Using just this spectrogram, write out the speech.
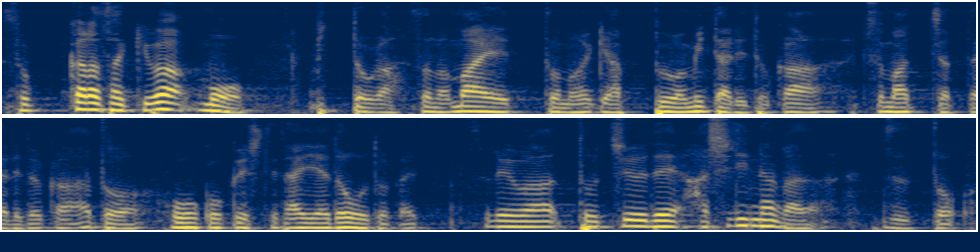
そこから先はもう、ピットがその前とのギャップを見たりとか詰まっちゃったりとかあと報告してタイヤどうとかそれは途中で走りながらずっと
